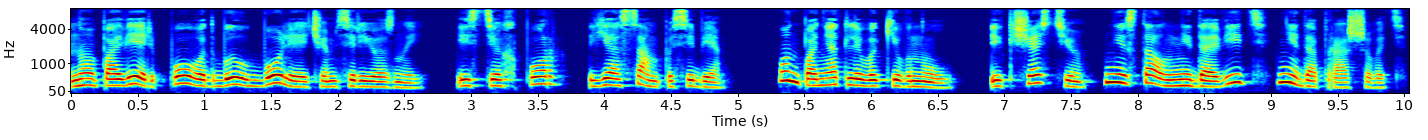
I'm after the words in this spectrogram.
Но поверь, повод был более чем серьезный. И с тех пор я сам по себе. Он понятливо кивнул и, к счастью, не стал ни давить, ни допрашивать.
